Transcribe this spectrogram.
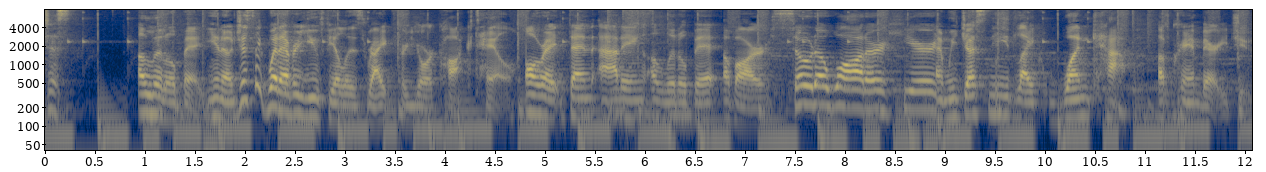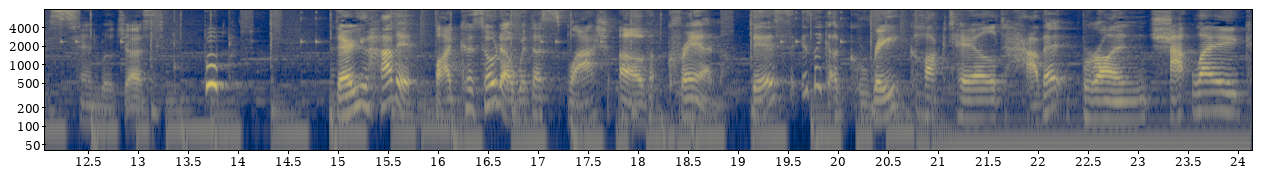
Just a little bit, you know, just like whatever you feel is right for your cocktail. All right, then adding a little bit of our soda water here, and we just need like one cap of cranberry juice. And we'll just boop, there you have it, vodka soda with a splash of cran. This is like a great cocktail to have at brunch, at like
